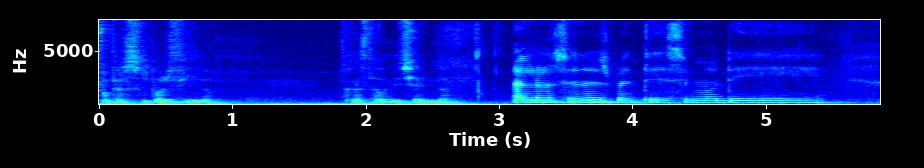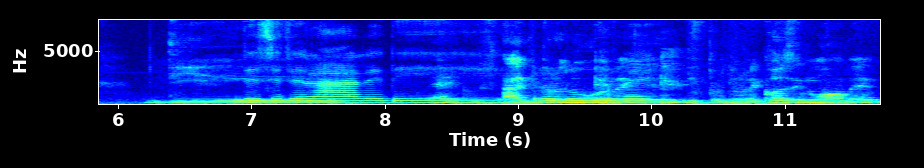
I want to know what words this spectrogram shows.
ho perso un po' il filo. Cosa stavo dicendo? Allora, se noi smettessimo di, di desiderare, di, ecco. ah, di, produrre. produrre, di produrre cose nuove,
